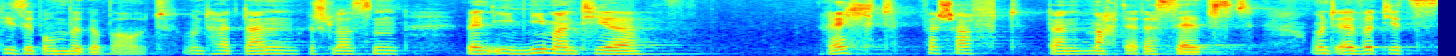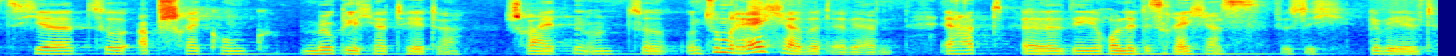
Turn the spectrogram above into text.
diese Bombe gebaut und hat dann beschlossen, wenn ihm niemand hier Recht verschafft, dann macht er das selbst. Und er wird jetzt hier zur Abschreckung möglicher Täter schreiten und, zu, und zum Rächer wird er werden. Er hat äh, die Rolle des Rächers für sich gewählt.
